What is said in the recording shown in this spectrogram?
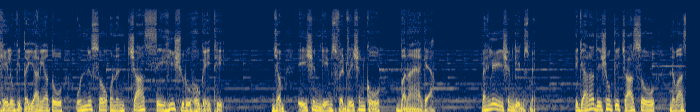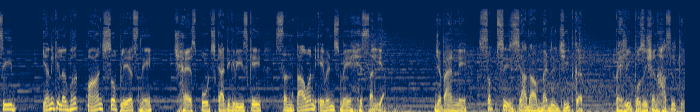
खेलों की तैयारियाँ तो उन्नीस सौ उनचास से ही शुरू हो गई थी, जब एशियन गेम्स फेडरेशन को बनाया गया। पहले एशियन गेम्स में 11 देशों के चार सौ नवासी यानी कि लगभग 500 प्लेयर्स ने छह स्पोर्ट्स कैटेगरीज के संतावन इवेंट्स में हिस्सा लिया। जापान ने सबसे ज़्यादा मेडल जीतकर पहली पोजीशन हासिल की।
